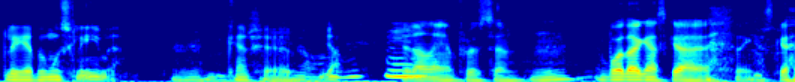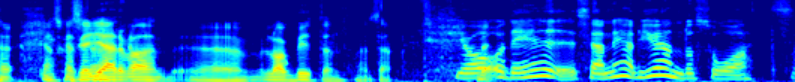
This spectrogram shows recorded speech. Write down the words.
blev muslim. Mm. Kanske, mm. ja. Mm. Den andra jämförelsen. Mm. Båda ganska, ganska, ganska, ganska djärva eh, lagbyten. Sen. Ja, Men, och det, sen är det ju ändå så att,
